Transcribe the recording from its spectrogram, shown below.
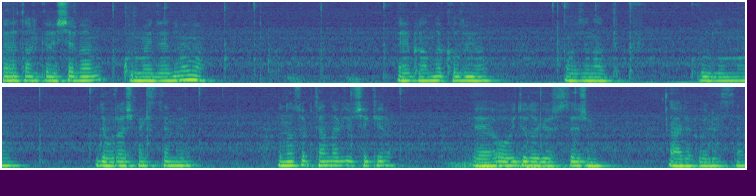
Evet arkadaşlar ben kurmayı denedim ama ekranda kalıyor. O yüzden artık kurulumu bir de uğraşmak istemiyorum. Bundan sonra bir tane daha video çekerim. Ee, o videoda gösteririm. Eğer yapabilirsem.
